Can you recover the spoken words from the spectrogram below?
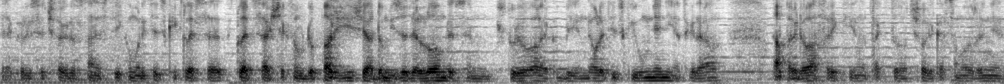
jako když se člověk dostane z té komunistické klece, klece až všechno do Paříže a do Mise de Lom, kde jsem studoval jakoby neolitické umění a tak dále, a pak do Afriky, no tak to člověka samozřejmě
